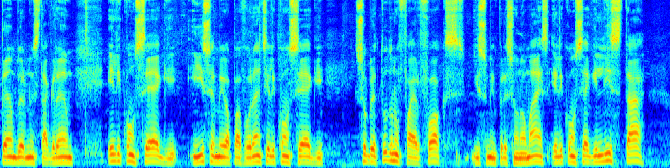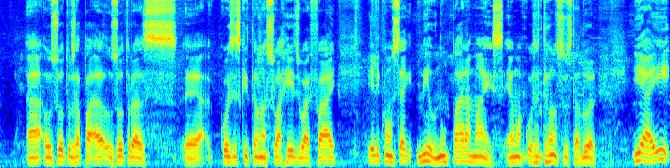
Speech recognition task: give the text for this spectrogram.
Tumblr, no Instagram. Ele consegue, e isso é meio apavorante, ele consegue sobretudo no Firefox, isso me impressionou mais, ele consegue listar ah, os outros, os outras é, coisas que estão na sua rede Wi-Fi. Ele consegue, meu, não para mais. É uma coisa tão assustadora. E aí,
